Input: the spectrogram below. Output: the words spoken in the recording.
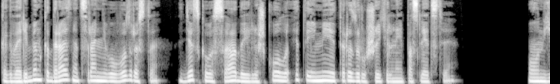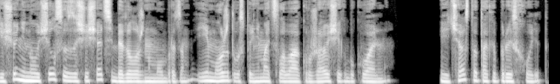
Когда ребенка дразнят с раннего возраста, с детского сада или школы, это имеет разрушительные последствия. Он еще не научился защищать себя должным образом и может воспринимать слова окружающих буквально. И часто так и происходит.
